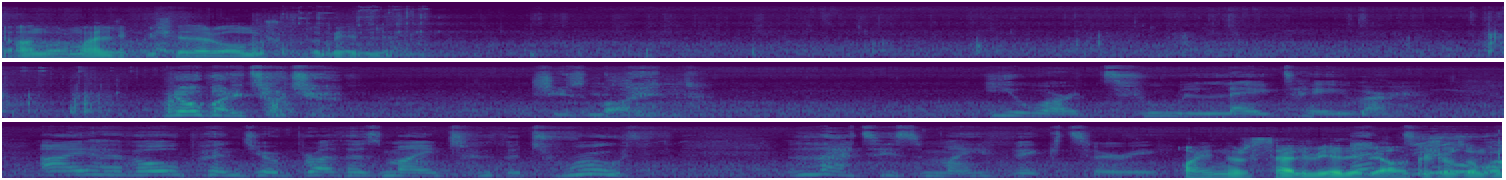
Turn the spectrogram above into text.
Bir anormallik bir şeyler olmuş burada belli. Nobody touch her. She's mine. You are too late, Eivor. I have opened your brother's mind to the truth. That is my victory. Aynur Selvi'ye de bir alkış o zaman.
